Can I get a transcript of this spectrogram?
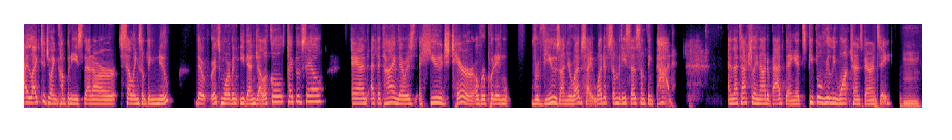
I like to join companies that are selling something new. There, it's more of an evangelical type of sale. And at the time, there was a huge terror over putting reviews on your website. What if somebody says something bad? And that's actually not a bad thing. It's people really want transparency. Mm.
